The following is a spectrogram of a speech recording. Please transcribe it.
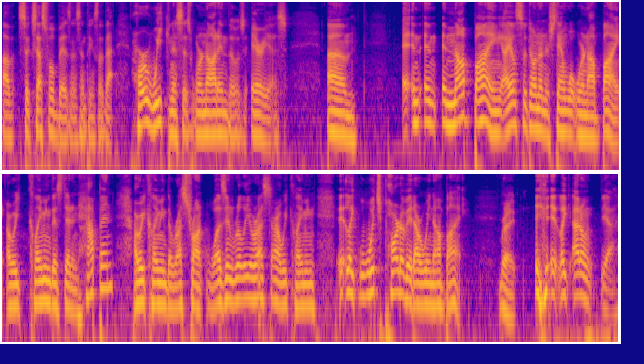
a successful business and things like that. Her weaknesses were not in those areas. Um, and, and and not buying i also don't understand what we're not buying are we claiming this didn't happen are we claiming the restaurant wasn't really a restaurant are we claiming eh, like which part of it are we not buying right. it, like i don't yeah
